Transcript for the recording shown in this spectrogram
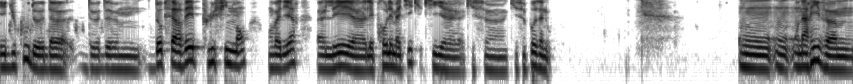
et du coup d'observer de, de, plus finement, on va dire, les, problématiques qui se posent à nous on, arrive euh,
